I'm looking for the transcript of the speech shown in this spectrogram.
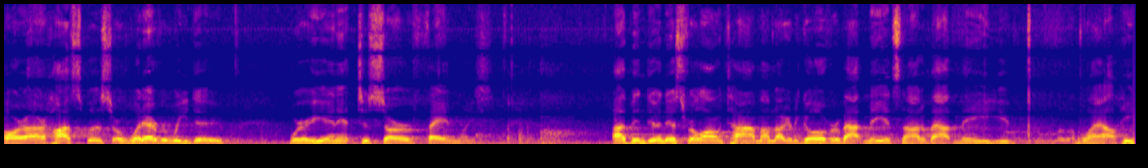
or our hospice or whatever we do, we're in it to serve families. I've been doing this for a long time. I'm not going to go over about me. It's not about me. You, wow. He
